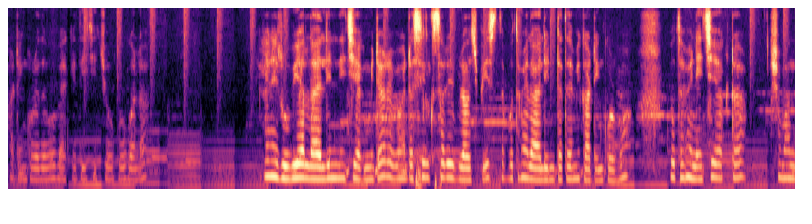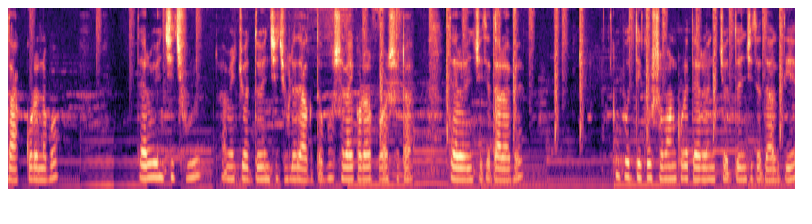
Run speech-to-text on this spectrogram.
কাটিং করে দেবো। ব্যাকে দিয়েছি চৌকো গলা। এখানে রুবি আর লাইলিন নিচে এক মিটার এবং এটা সিল্ক শাড়ির ব্লাউজ পিস তো প্রথমে লাইলিনটাতে আমি কাটিং করব। প্রথমে নিচে একটা সমান দাগ করে নেব। তেরো ইঞ্চি ঝুল। আমি চোদ্দ ইঞ্চি ঝুলে দাগ দেবো। সেলাই করার পর সেটা তেরো ইঞ্চিতে দাঁড়াবে। উপর দিকেও সমান করে তেরো ইঞ্চি, চোদ্দ ইঞ্চিতে দাগ দিয়ে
